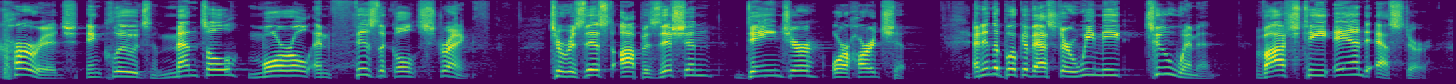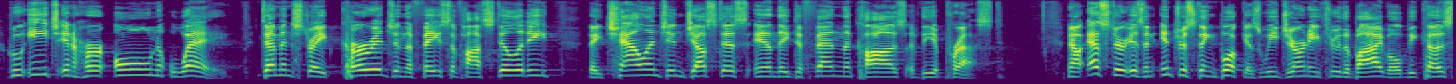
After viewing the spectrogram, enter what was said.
Courage includes mental, moral, and physical strength to resist opposition, danger, or hardship. And in the book of Esther, we meet two women, Vashti and Esther, who each in her own way demonstrate courage in the face of hostility, they challenge injustice, and they defend the cause of the oppressed. Now, Esther is an interesting book as we journey through the Bible because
